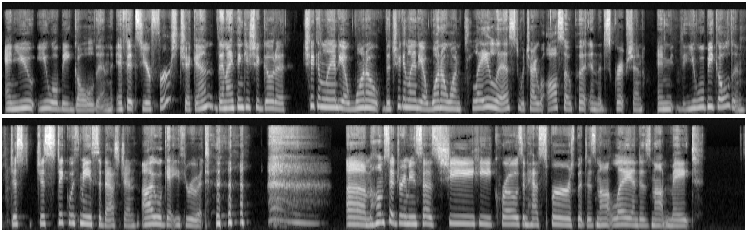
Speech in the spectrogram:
and you you will be golden. If it's your first chicken, then I think you should go to Chickenlandia 10 the Chickenlandia 101 playlist, which I will also put in the description, and you will be golden. Just just stick with me, Sebastian. I will get you through it. um, Homestead Dreaming says she he crows and has spurs, but does not lay and does not mate.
